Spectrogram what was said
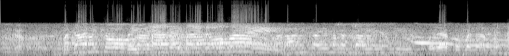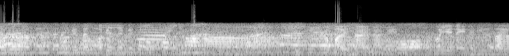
nila. Madami to. Kaya nga, man, oo nga eh. Marami tayo mga science eh. Wala pa, wala pa. Magandang magandang gabi sa inyo mga kabalitaan natin. Ngayon ay nandito tayo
